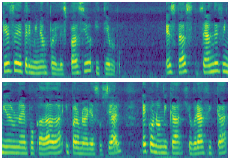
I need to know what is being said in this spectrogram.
que se determinan por el espacio y tiempo. Estas se han definido en una época dada y para un área social, económica, geográfica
